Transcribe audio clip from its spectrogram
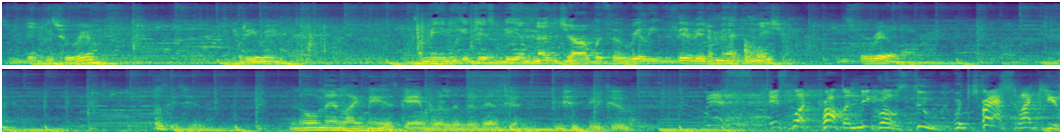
So you think he's for real? What do you mean? I mean, he could just be a nut job with a really vivid imagination. He's for real, all right. Look at you. An old man like me is game for a little adventure. You should be too. This is what proper Negroes do with trash like you.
